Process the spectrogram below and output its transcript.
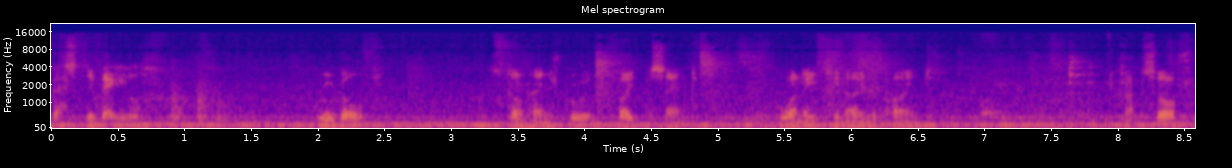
Festive ale. Rudolph. Stonehenge Brewing, 5%. 189 a pint. Hats off.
